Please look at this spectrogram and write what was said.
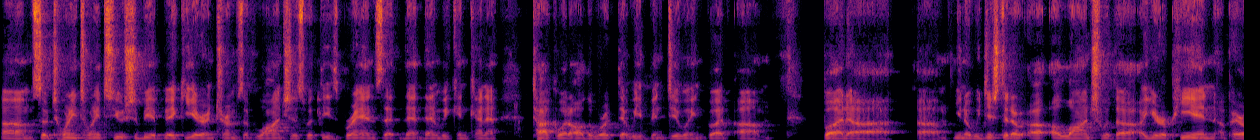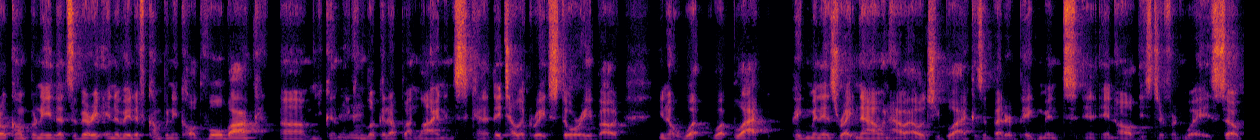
Um, so 2022 should be a big year in terms of launches with these brands that, that then we can kind of talk about all the work that we've been doing. But um, but uh, um, you know, we just did a, a launch with a, a, European apparel company that's a very innovative company called Vollebak. Um, you can mm-hmm. you can mm-hmm. look it up online and kind of they tell a great story about you know what what black pigment is right now and how algae black is a better pigment in, in, all these different ways. So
